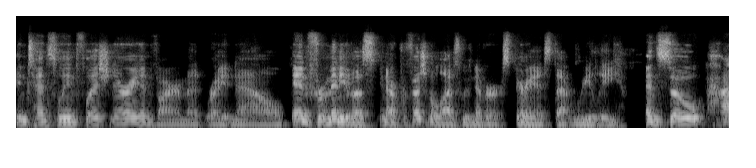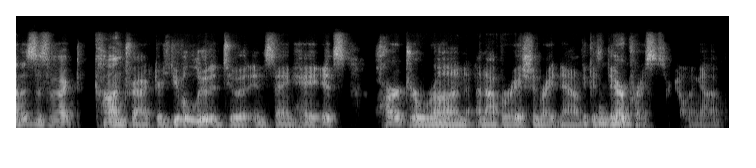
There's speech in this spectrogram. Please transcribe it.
intensely inflationary environment right now. And for many of us in our professional lives, we've never experienced that really. And so, how does this affect contractors? You've alluded to it in saying, hey, it's hard to run an operation right now because mm-hmm. their prices are going up.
